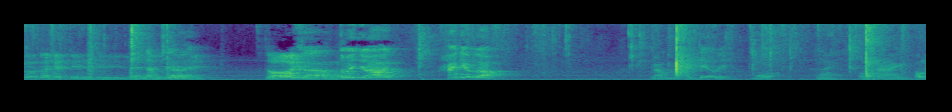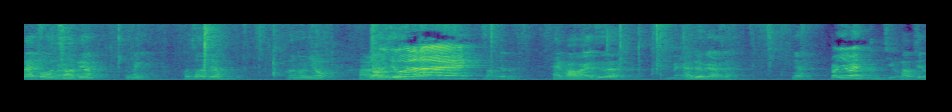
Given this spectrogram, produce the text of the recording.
nó đã hết thì, thì... Đây, năm triệu này. rồi. Sao tôi giờ hai triệu được không? Năm năm triệu đi. Một Này, hai Ông này có hơn sao tí không? Anh hơn sao tí không? hơn bao nhiêu? Vào giữa này này. 5 triệu này Hèn vào mẹ giữa mẹ Em được em này? Bao nhiêu ấy? 5 triệu. 5 triệu.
